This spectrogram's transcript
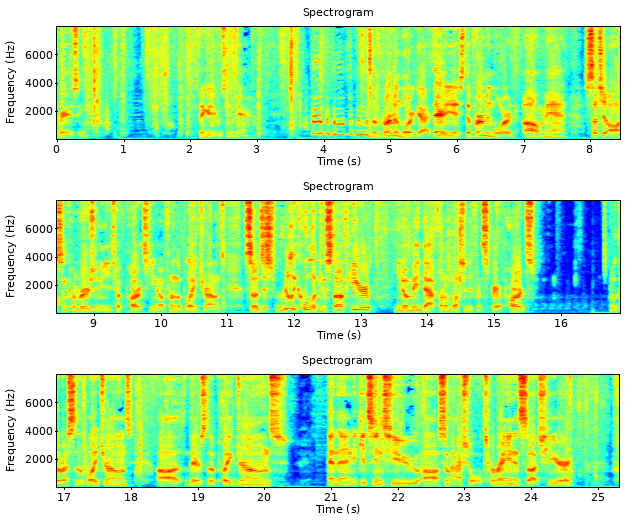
where is he? Figured he was in here the vermin lord guy. There he is the vermin lord. Oh man. Such an awesome conversion and you took parts you know from the blight drones. So just really cool looking stuff here. You know made that from a bunch of different spare parts with the rest of the blight drones. Uh, there's the plague drones. And then it gets into uh, some actual terrain and such here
